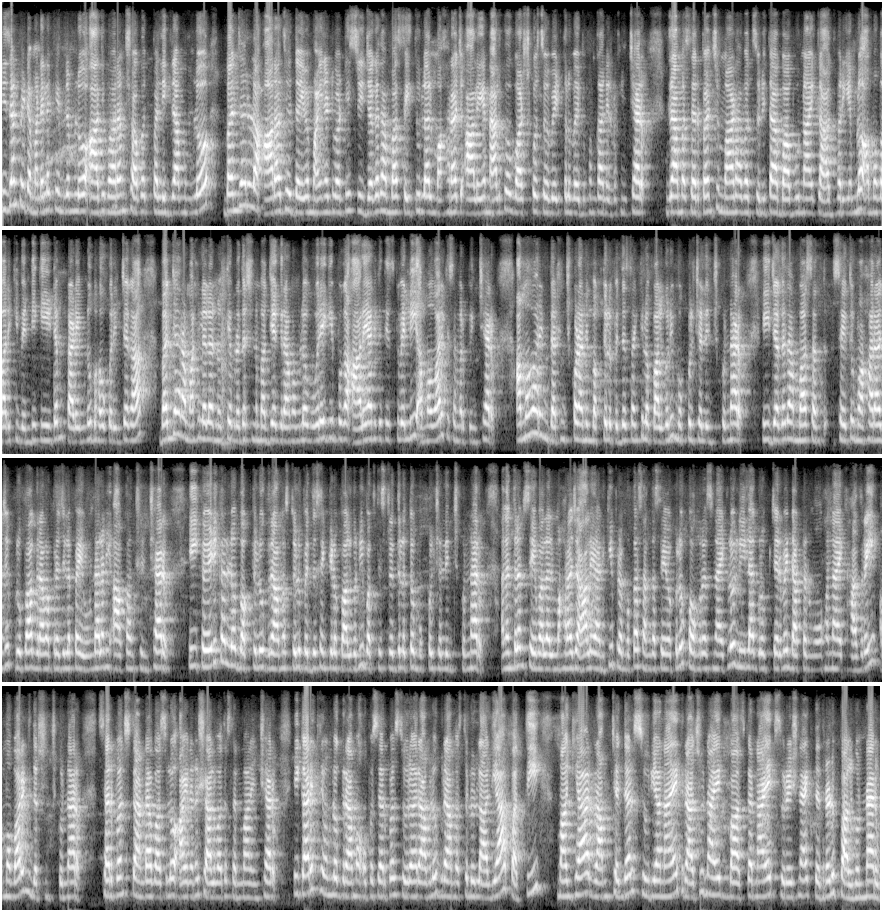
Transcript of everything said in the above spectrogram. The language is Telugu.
నిజాంపేట మండల కేంద్రంలో ఆదివారం షాగత్పల్లి గ్రామంలో బంజారుల ఆరాధ్య దైవం అయినటువంటి శ్రీ జగదాంబ సేతులాల్ మహారాజ్ ఆలయ నాలుగో వార్షికోత్సవ వేడుకలు వైభవంగా నిర్వహించారు. గ్రామ సర్పంచ్ మాడావత్ సునీత బాబు నాయకుల ఆధ్వర్యంలో అమ్మవారికి వెండి కిరీటం కడెంను బహుకరించగా బంజారా మహిళల నృత్య ప్రదర్శన మధ్య గ్రామంలో ఊరేగింపుగా ఆలయానికి తీసుకువెళ్ళి అమ్మవారికి సమర్పించారు. అమ్మవారిని దర్శించుకోవడానికి భక్తులు పెద్ద సంఖ్యలో పాల్గొని మొక్కులు చెల్లించుకున్నారు. ఈ జగదాంబ సంత్ సేతు మహారాజు కృపా గ్రామ ప్రజలపై ఉండాలని ఆకాంక్షించారు. ఈ వేడుకల్లో భక్తులు గ్రామస్తులు పెద్ద సంఖ్యలో పాల్గొని భక్తి శ్రద్ధలతో మొక్కులు చెల్లించుకున్నారు. అనంతరం సేవాలాల్ మహారాజ్ ఆలయానికి ప్రముఖ సంఘ సేవకులు కాంగ్రెస్ నాయకులు Leela group chairman doctor Mohan Naik హాజరై అమ్మవారిని దర్శించుకున్నారు. సర్పంచ్ తాండావాసులు ఆయనను శాల్వాతో సన్మానించారు. ఈ కార్యక్రమంలో గ్రామ ఉప సర్పంచ్ సూరారాములు గ్రామస్తులు లాలియా పత్తి మఘ్య రామచందర్ సూర్య నాయక్ రాజు నాయక్ భాస్కర్ నాయక్ సురేష్ నాయక్ తదితరులు పాల్గొన్నారు.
